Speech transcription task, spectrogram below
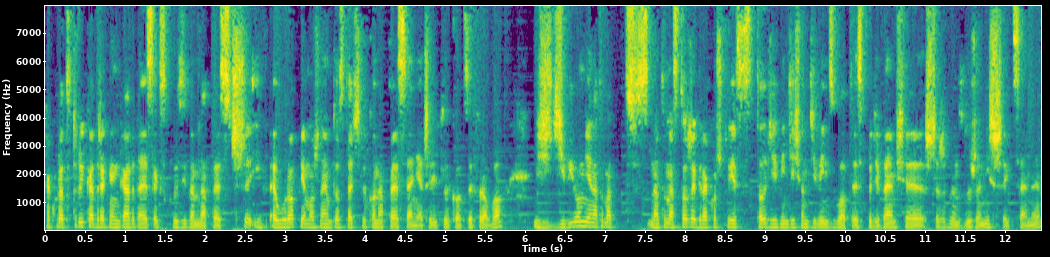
Akurat trójka Drakengard jest ekskluzywem na PS3 i w Europie można ją dostać tylko na PSN-ie, czyli tylko cyfrowo. Zdziwiło mnie natomiast, natomiast to, że gra kosztuje 199 zł. Spodziewałem się, szczerze mówiąc, dużo niższej ceny,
